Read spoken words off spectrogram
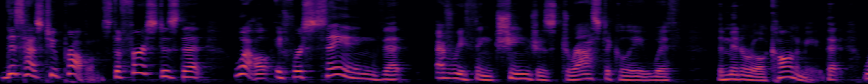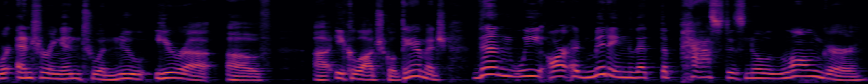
This has two problems. The first is that, well, if we're saying that everything changes drastically with the mineral economy, that we're entering into a new era of uh, ecological damage, then we are admitting that the past is no longer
